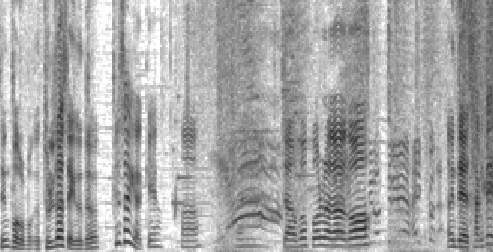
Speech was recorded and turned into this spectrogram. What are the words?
증폭을 볼까? 둘 다 세거든. 필살기 할게요. 어 자 버프 올라가고. 아, 근데 상대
